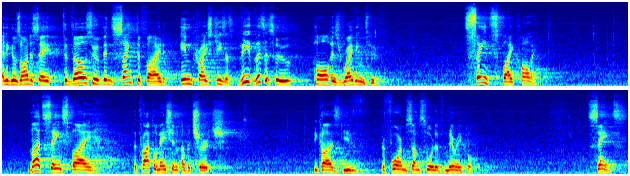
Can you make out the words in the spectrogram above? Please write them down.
And he goes on to say, to those who have been sanctified in Christ Jesus. This is who Paul is writing to. Saints by calling. Not saints by the proclamation of a church because you've performed some sort of miracle. Saints,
